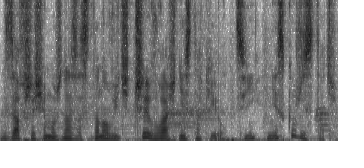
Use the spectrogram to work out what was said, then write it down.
Zawsze się można zastanowić, czy właśnie z takiej opcji nie skorzystać.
